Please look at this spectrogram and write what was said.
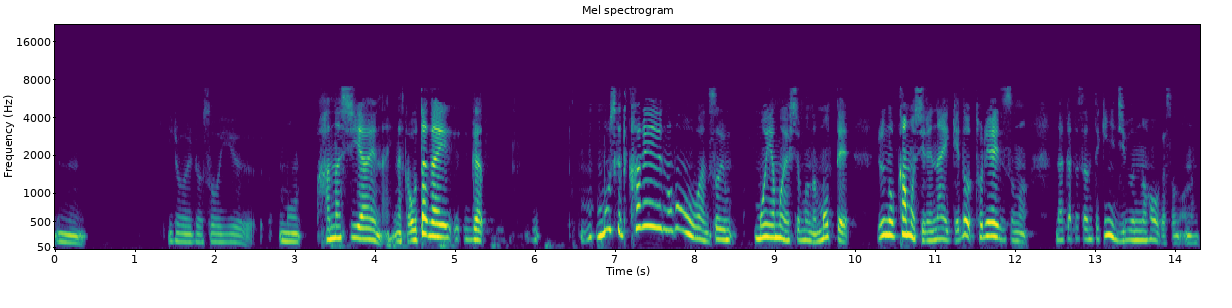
うん。いろいろそういう、もう話し合えない。なんかお互いが、ももしかして彼の方はそういうもやもやしたものを持ってるのかもしれないけど、とりあえずその中田さん的に自分の方がその、なん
